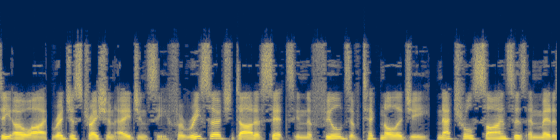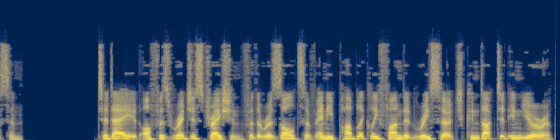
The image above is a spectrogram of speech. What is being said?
DOI registration agency for research data sets in the fields of technology, natural sciences and medicine. Today it offers registration for the results of any publicly funded research conducted in Europe.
